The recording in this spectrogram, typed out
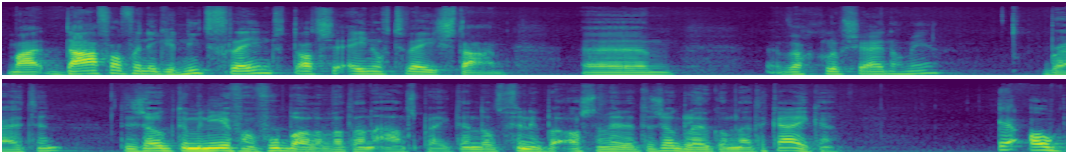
Maar daarvan vind ik het niet vreemd dat ze één of twee staan. Ehm, welke club zei jij nog meer? Brighton. Het is ook de manier van voetballen wat dan aanspreekt. En dat vind ik bij Aston Villa. Het is ook leuk om naar te kijken. Ja, ook,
